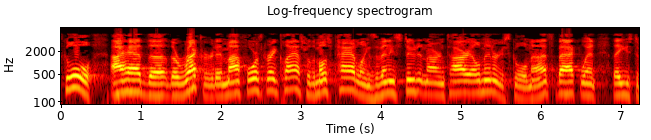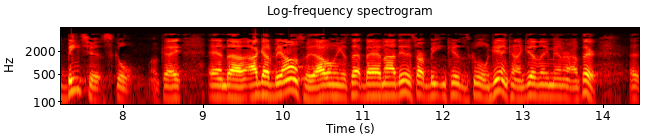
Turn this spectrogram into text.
school, I had the, the record in my fourth grade class for the most paddlings of any student in our entire elementary school. Now that's back when they used to beat you at school. Okay, and uh, I got to be honest with you, I don't think it's that bad an idea to start beating kids at school again. Can I get an amen right there? Uh,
